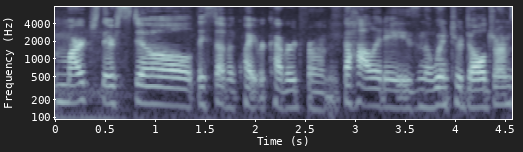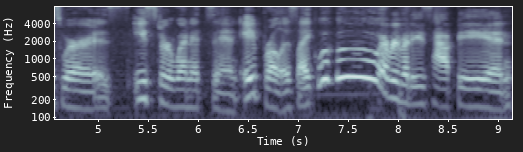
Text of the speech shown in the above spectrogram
March they're still they still haven't quite recovered from the holidays and the winter doldrums. Whereas Easter, when it's in April, is like woohoo, everybody's happy and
